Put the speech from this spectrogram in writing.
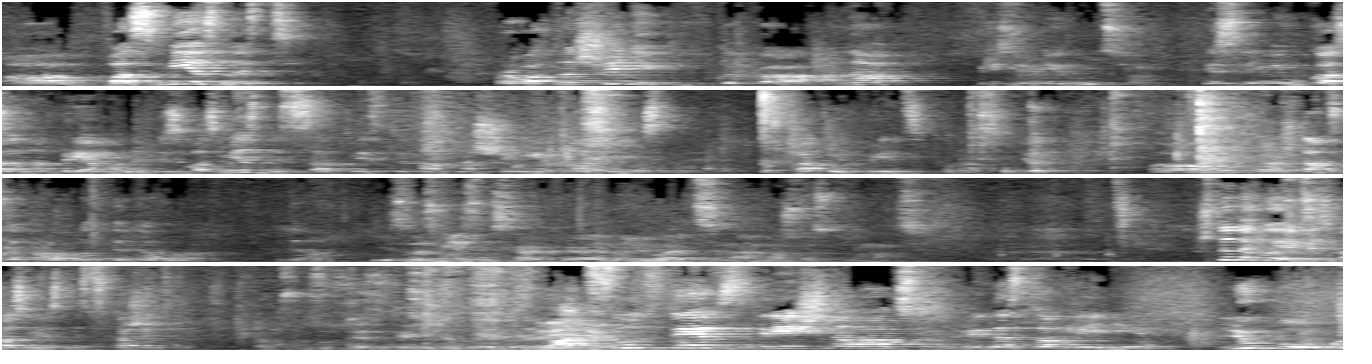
а, возмездность правоотношений в ГК, она презюмируется. Если не указано прямо на безвозмездность, соответственно, отношение возмездное. Вот такой принцип у нас идет а, в гражданско-правовых договорах. Да. Безвозмездность как э, нулевая цена может восприниматься? Что такое безвозмездность? Скажите. Отсутствие встречного предоставления. Любого.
